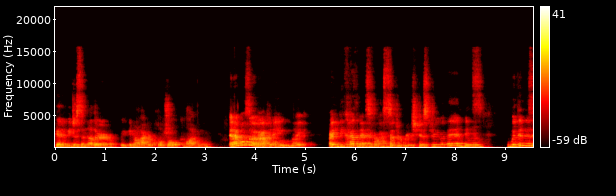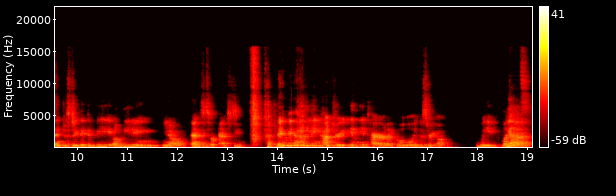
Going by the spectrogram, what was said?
going to be just another, you know, agricultural commodity. And I'm also imagining, like, I mean, because Mexico has such a rich history with it, Mhm. it's within this industry, they could be a leading, you know, entity or entity. They could be a leading country in the entire like global industry of weed. Like, Yeah.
